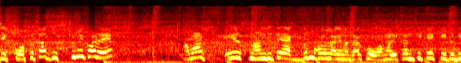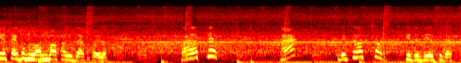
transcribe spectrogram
যে কতটা দুষ্টুমি করে, আমার এর স্নান দিতে একদম ভালো লাগে না। দেখো, আমার এখান থেকে কেটে দিয়েছে একদম লম্বা খালি দেখো এরা। দেখা যাচ্ছে? হ্যাঁ? দেখতে পাচ্ছ? কেটে দিয়েছে, দেখো।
